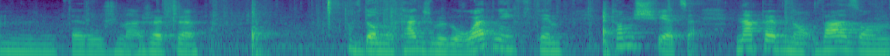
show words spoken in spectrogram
mm, te różne rzeczy w domu tak, żeby było ładniej, w tym tą świecę. Na pewno wazon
